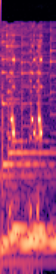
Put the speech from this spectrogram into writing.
Música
